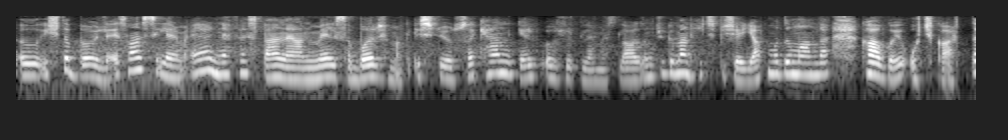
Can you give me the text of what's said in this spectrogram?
ee, işte böyle. Sansilerim eğer nefes benle yani Melisa barışmak istiyorsa kendi gelip özür dilemesi lazım. Çünkü ben hiçbir şey yapmadığım anda kavgayı o çıkarttı.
